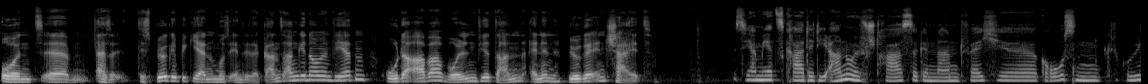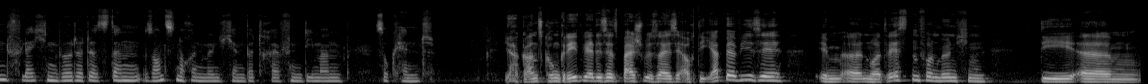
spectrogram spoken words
Und ähm, also das Bürgerbegehren muss entweder ganz angenommen werden oder aber wollen wir dann einen Bürgerentscheid. Sie haben jetzt gerade die Arnulfstraße genannt. Welche großen Grünflächen würde das dann sonst noch in München betreffen, die man so kennt? Ja, ganz konkret wäre das jetzt beispielsweise auch die Erdbeerwiese im äh, Nordwesten von München. Die ähm,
